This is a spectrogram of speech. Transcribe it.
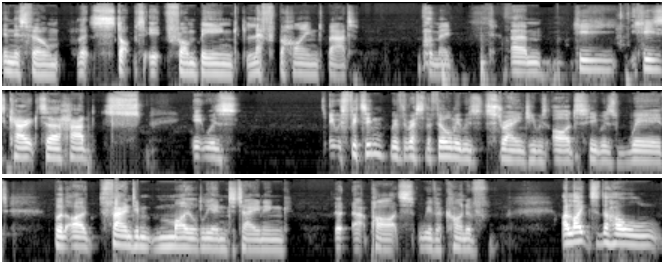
in this film that stopped it from being left behind bad for me. Um, he his character had it was it was fitting with the rest of the film. He was strange, he was odd, he was weird, but I found him mildly entertaining at, at parts with a kind of I liked the whole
